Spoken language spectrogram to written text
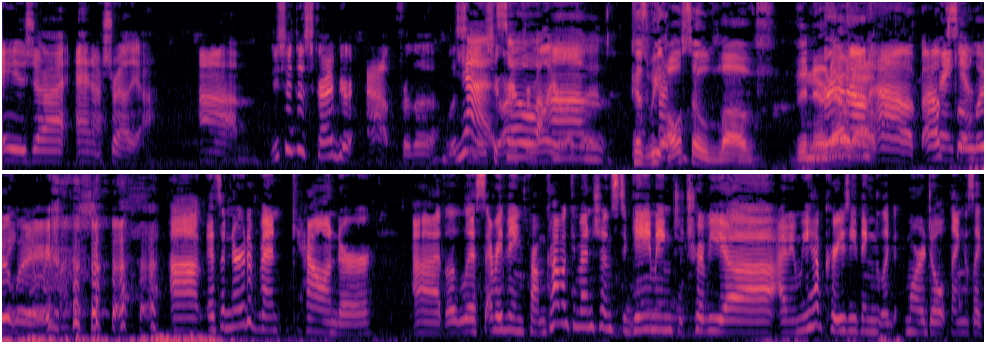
Asia, and Australia. Um, You should describe your app for the listeners yeah, who so aren't familiar um, with it. Because we also love the Nerd, Nerd Out on app. app. Thank you. Absolutely. Um, it's a nerd event calendar uh, that lists everything from comic conventions to gaming to trivia. I mean, we have crazy things like more adult things like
